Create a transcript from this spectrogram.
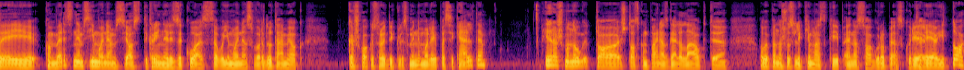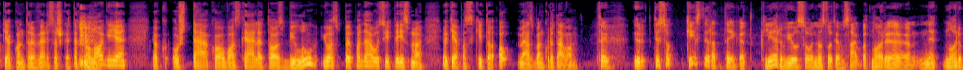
tai komercinėms įmonėms jos tikrai nerizikuos savo įmonės vardu tam, jog kažkokius rodiklius minimaliai pasikelti. Ir aš manau, to, šitos kompanijos gali laukti labai panašus likimas kaip NSO grupės, kurie Taip. ėjo į tokią kontroversišką technologiją, jog užteko vos keletos bylų juos padavusių į teismą, jog jie pasakytų, o, mes bankrutavom. Taip. Ir tiesiog keista yra tai, kad Clearview savo investuotojams sako, kad nori, net, nori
